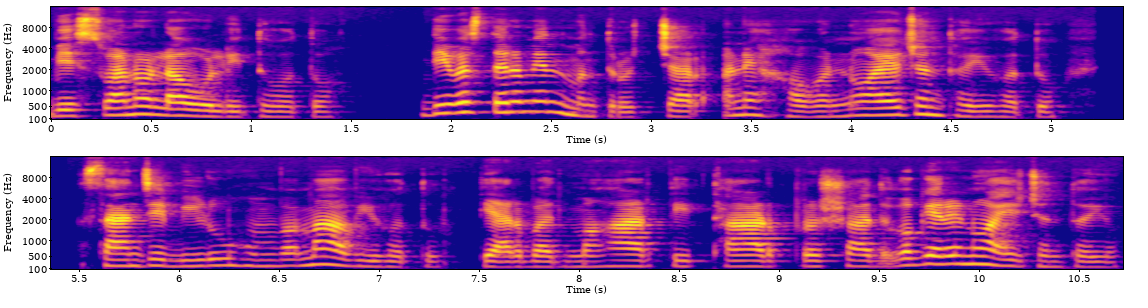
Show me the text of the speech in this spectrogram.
બેસવાનો લાવો લીધો હતો. દિવસ દરમિયાન મંત્રોચ્ચાર અને હવનનું આયોજન થયું હતું. સાંજે બીડું હોમવામાં આવ્યું હતું. ત્યારબાદ મહાઆરતી, થાળ, પ્રસાદ વગેરેનું આયોજન થયું.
